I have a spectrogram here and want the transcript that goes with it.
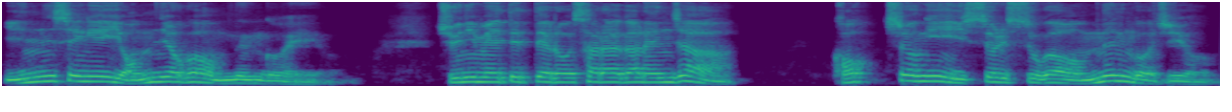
인생에 염려가 없는 거예요. 주님의 뜻대로 살아가는 자 걱정이 있을 수가 없는 거지요.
